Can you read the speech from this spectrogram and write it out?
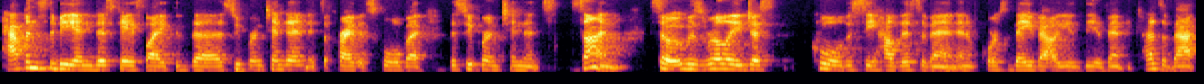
Happens to be in this case like the superintendent, it's a private school, but the superintendent's son. So it was really just cool to see how this event, and of course they valued the event because of that,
